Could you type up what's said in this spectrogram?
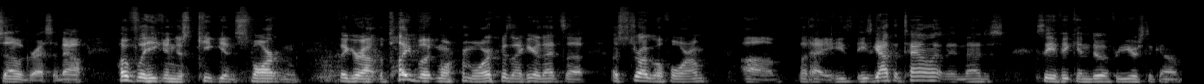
so aggressive. Now, hopefully, he can just keep getting smart and figure out the playbook more and more because I hear that's a, a struggle for him. Um, but hey, he's he's got the talent, and I just see if he can do it for years to come.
